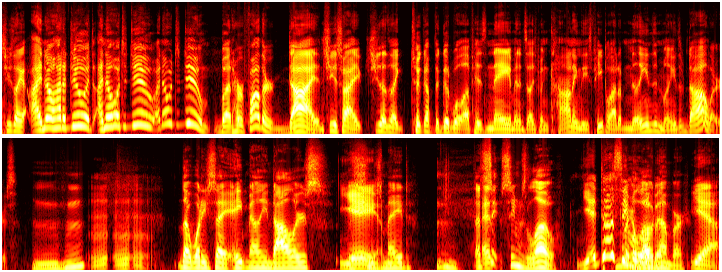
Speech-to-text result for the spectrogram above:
she's like, I know how to do it. I know what to do. I know what to do. But her father died, and she's like, she like took up the goodwill of his name, and it's like been conning these people out of millions and millions of dollars. Mm-hmm. Mm-mm-mm. That what do you say? Eight million dollars. Yeah. she's made. that And- se- seems low. Yeah, it does seem like a a little low bit. number. Yeah,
